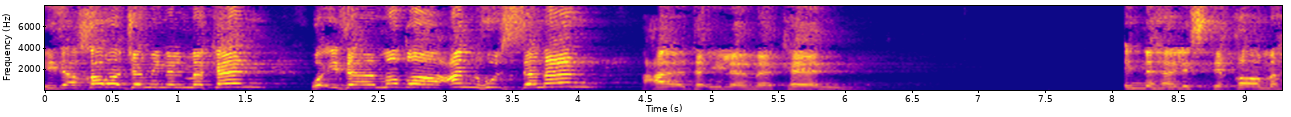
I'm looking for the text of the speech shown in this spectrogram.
إذا خرج من المكان وإذا مضى عنه الزمان عاد إلى ما كان إنها الاستقامة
